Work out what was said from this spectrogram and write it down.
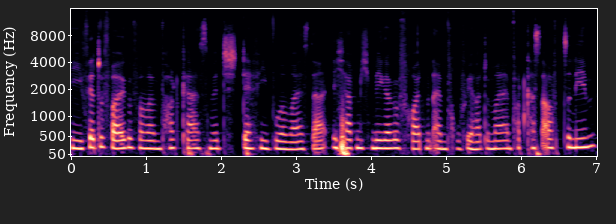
Die vierte Folge von meinem Podcast mit Steffi Burmeister. Ich habe mich mega gefreut, mit einem Profi heute mal einen Podcast aufzunehmen.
